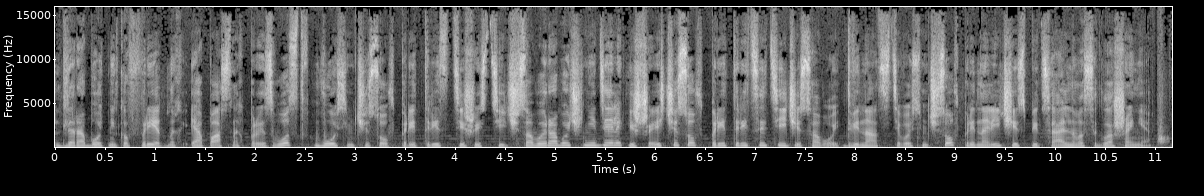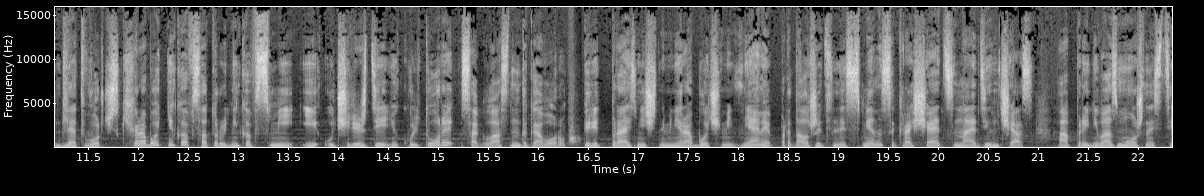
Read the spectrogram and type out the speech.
Для работников вредных и опасных производств 8 часов при 36-часовой рабочей неделе и 6 часов при 30-часовой, 12,8 часов при наличии специального соглашения для творческих работников, сотрудников СМИ и учреждений культуры согласно договору. Перед праздничными нерабочими днями продолжительность смены сокращается на один час, а при невозможности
